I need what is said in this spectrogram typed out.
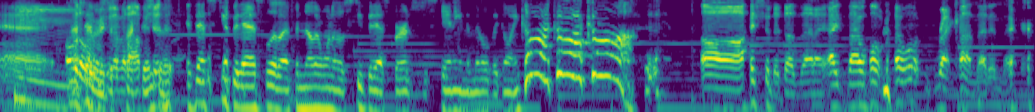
Eh, Hmm. a I little we were just of an sucked into option. it. If that stupid ass little, if another one of those stupid ass birds is just standing in the middle of it going caw caw caw, Oh, I should have done that. I, I, I won't. I won't retcon that in there.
